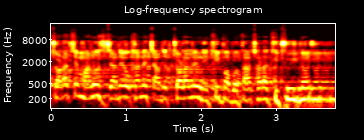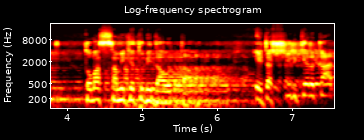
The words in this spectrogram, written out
চড়াচ্ছে মানুষ জানে, ওখানে চাদর চড়ালে নেকি পাবো, তাছাড়া কিছুই নয়। তোমার স্বামীকে তুমি দাওয়াত দাও। এটা শিরকের কাজ।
